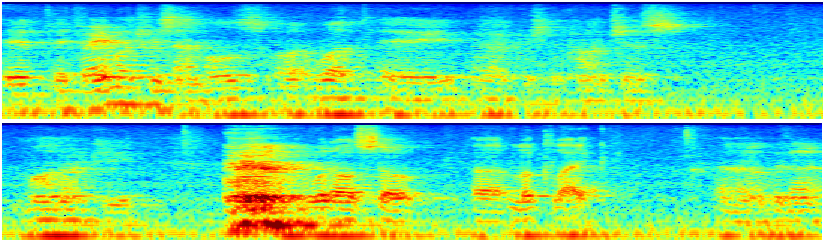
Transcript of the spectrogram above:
It, it very much resembles what a Krishna conscious monarchy would also uh, look like uh, with, a,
